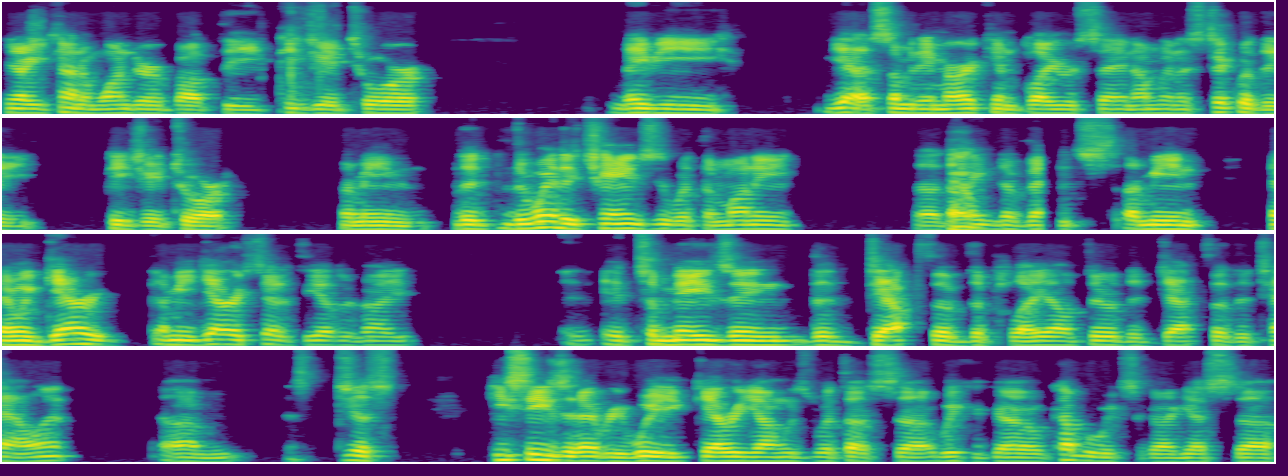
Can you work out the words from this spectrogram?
you know, you kind of wonder about the PGA Tour. Maybe, yeah, some of the American players saying, "I'm going to stick with the PGA Tour." I mean, the the way they changed it with the money, uh, the Yep. heightened events. I mean, and when Gary, I mean, Gary said it the other night. It's amazing the depth of the play out there, the depth of the talent. Um, it's just he sees it every week. Gary Young was with us uh, a week ago, a couple weeks ago, I guess. Uh,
